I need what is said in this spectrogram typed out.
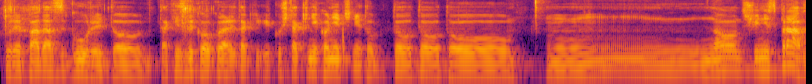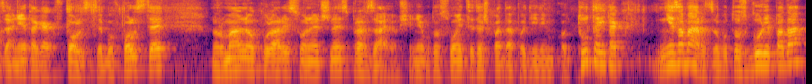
które pada z góry, to takie zwykłe okulary tak, jakoś tak niekoniecznie to, to, to, to mm, no, się nie sprawdza, nie? Tak jak w Polsce, bo w Polsce normalne okulary słoneczne sprawdzają się, nie? Bo to słońce też pada pod innym kątem. Tutaj tak nie za bardzo, bo to z góry pada,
